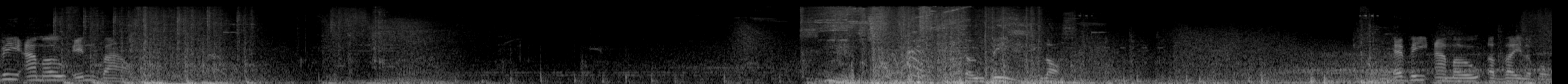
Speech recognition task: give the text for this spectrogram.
Heavy ammo inbound. Zone B lost. Heavy ammo available.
